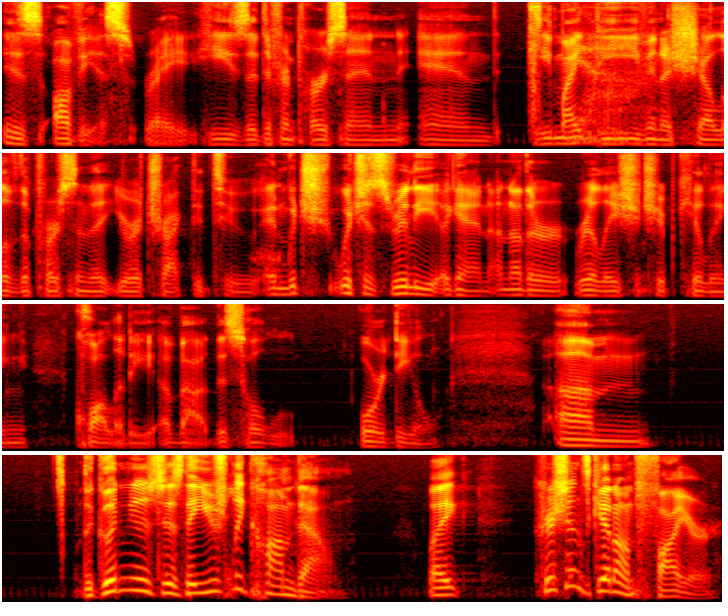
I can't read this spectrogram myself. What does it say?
is obvious, right? He's a different person, and he might be even a shell of the person that you're attracted to, and which which is really again another relationship killing quality about this whole ordeal. Um, the good news is they usually calm down. Like Christians get on fire,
